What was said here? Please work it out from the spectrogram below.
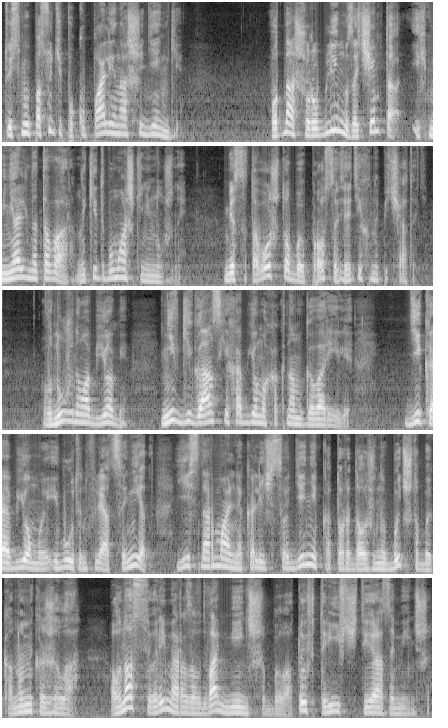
То есть мы, по сути, покупали наши деньги. Вот наши рубли мы зачем-то их меняли на товар, на какие-то бумажки ненужные. Вместо того, чтобы просто взять их и напечатать. В нужном объеме. Не в гигантских объемах, как нам говорили. Дикие объемы и будет инфляция. Нет, есть нормальное количество денег, которые должны быть, чтобы экономика жила. А у нас все время раза в два меньше было, а то и в три, в четыре раза меньше.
